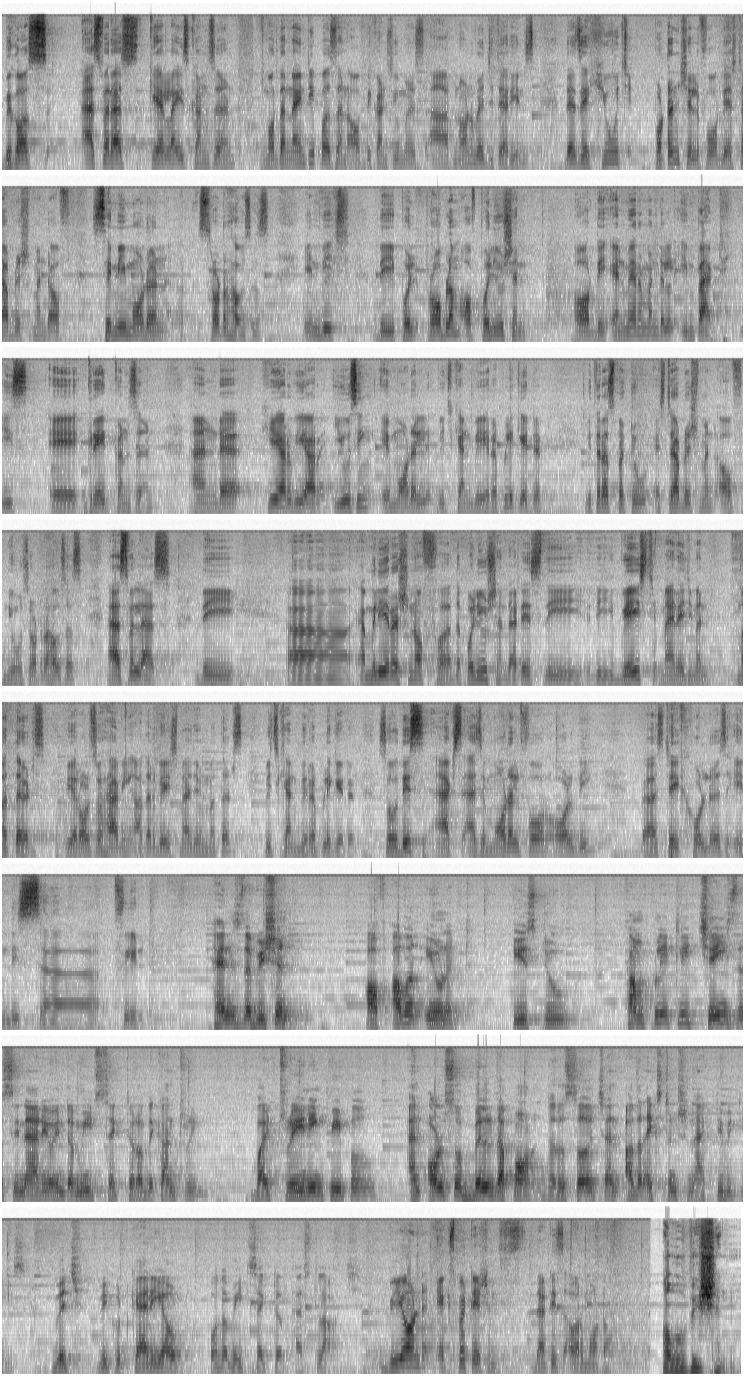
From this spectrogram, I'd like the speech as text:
because as far as Kerala is concerned, more than 90 percent of the consumers are non-vegetarians. There is a huge potential for the establishment of semi-modern slaughterhouses in which the problem of pollution or the environmental impact is a great concern and uh, here we are using a model which can be replicated with respect to establishment of new slaughterhouses as well as the amelioration of uh, the pollution that is the, the waste management methods. We are also having other waste management methods which can be replicated. So, this acts as a model for all the uh, stakeholders in this uh, field. Hence, the vision of our unit is to completely change the scenario in the meat sector of the country by training people and also build upon the research and other extension activities which we could carry out for the meat sector as large. Beyond expectations, that is our motto. Our vision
